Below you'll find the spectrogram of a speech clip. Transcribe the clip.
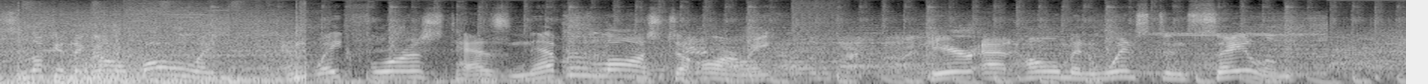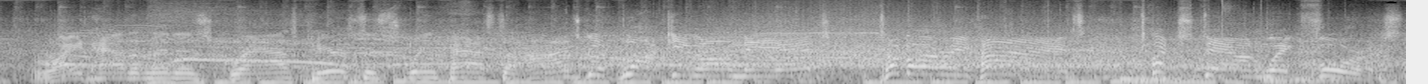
Hines looking to go bowling. And Wake Forest has never lost to Army here at home in Winston-Salem. Wright had him in his grasp. Here's the swing pass to Hines. Good blocking on the edge. Tabari Hines. Touchdown, Wake Forest.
